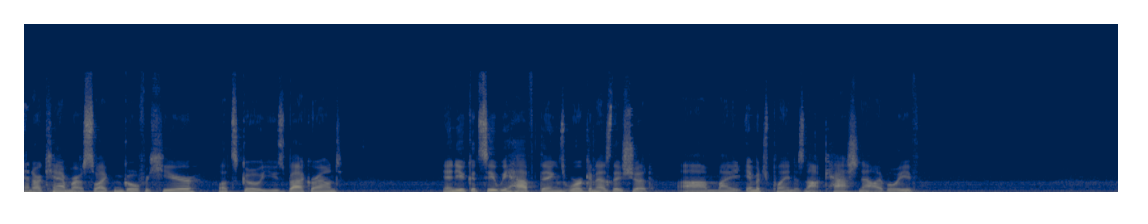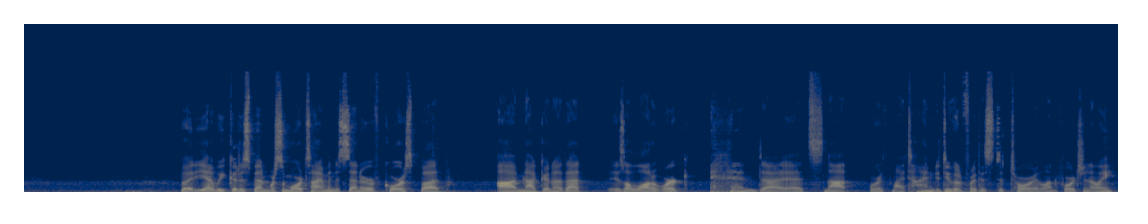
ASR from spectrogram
and our camera. So I can go over here, let's go use background. And you could see we have things working as they should. Um, my image plane is not cached now, I believe. But yeah, we could have spent some more time in the center, of course, but I'm not gonna. That is a lot of work, and uh, it's not worth my time to do it for this tutorial, unfortunately.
